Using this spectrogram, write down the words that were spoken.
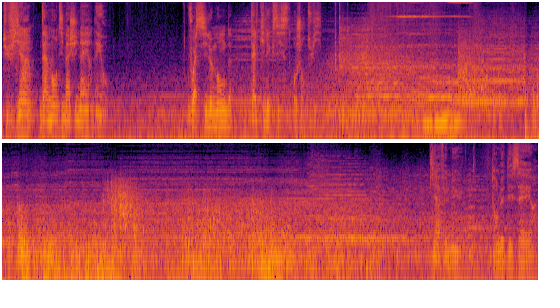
Tu viens d'un monde imaginaire, Néo. Voici le monde tel qu'il existe aujourd'hui. Désert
